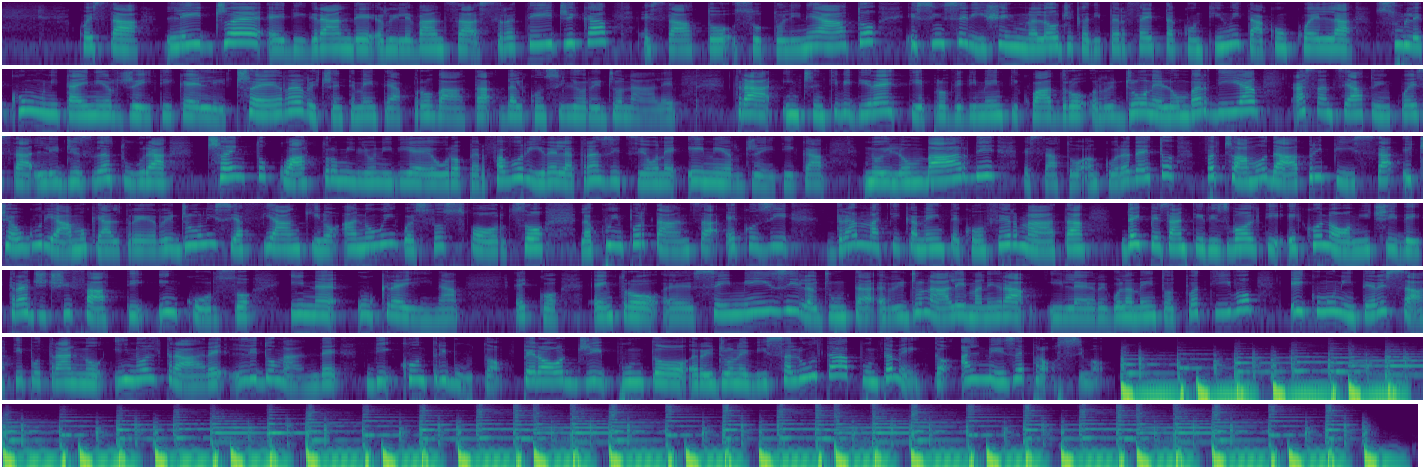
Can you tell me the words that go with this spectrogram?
Questa legge è di grande rilevanza strategica, è stato sottolineato e si inserisce in una logica di perfetta continuità con quella sulle comunità energetiche, le CER, recentemente approvata dal Consiglio regionale. Tra incentivi diretti e provvedimenti quadro Regione Lombardia ha stanziato in questa legislatura 104 milioni di euro per favorire la transizione energetica. Noi lombardi, è stato ancora detto, facciamo da apripista e ci auguriamo che altre regioni si affianchino a noi in questo sforzo, la cui importanza è così drammaticamente confermata dai pesanti risvolti economici dei tragici fatti in corso in Ucraina. Ecco, entro eh, sei mesi la giunta regionale emanerà il regolamento attuativo e i comuni interessati potranno inoltrare le domande di contributo. Per oggi, punto Regione vi saluta, appuntamento al mese prossimo.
